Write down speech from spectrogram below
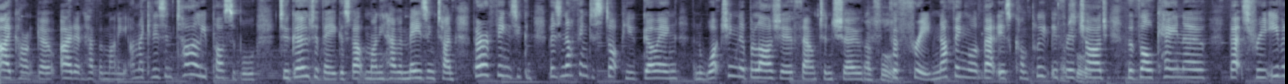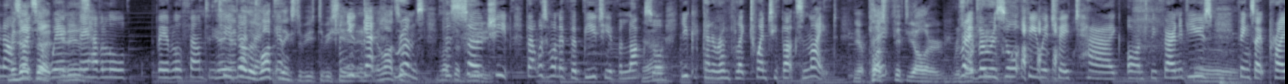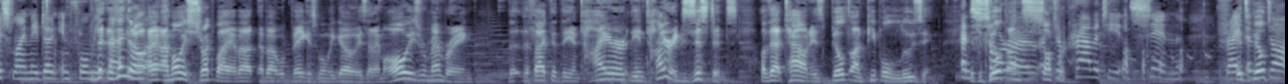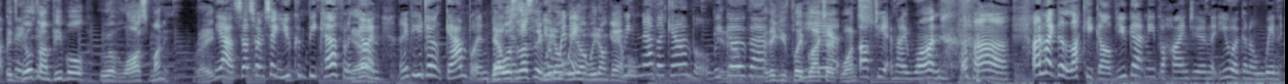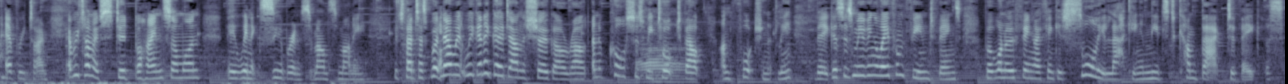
I can't go. I don't have the money. I'm like, it is entirely possible to go to Vegas without money and have an amazing time. There are things you can. There's nothing to stop you going and watching the Bellagio fountain show Absolutely. for free. Nothing that is completely free Absolutely. of charge. The volcano, that's free. Even mean, outside it. wind, they have a little. They have a little fountain yeah, too. yeah, no, there's they? lots Yeah. of things to be to be seen. And you can get lots rooms of, for so beauty. cheap. That was one of the beauty of the Luxor. Yeah. You could get a room for like twenty bucks a night. Yeah, plus right? fifty dollar resort Right, the resort fee which they tag on. To be fair, and if you use things like Priceline, they don't inform you. Uh. The, the thing that I, I'm always struck by about about Vegas when we go is that I'm always remembering the, the fact that the entire the entire existence of that town is built on people losing. And it's built on and depravity and sin, right? It's and built. It's built on people who have lost money, right? Yeah, so that's what I'm saying. You can be careful and Yeah. go in, and if you don't gamble in Vegas, Yeah, well, so that's the thing. We don't- we don't- we don't gamble. We never gamble. We You go know. there. I think you've played blackjack once. after year, and I won. I'm like the lucky girl. If you get me behind you, and you are going to win every time. Every time I've stood behind someone, they win exuberant amounts of money, which is fantastic. But now we- we're going to go down the showgirl route, and of course, as we talked Ah. about, unfortunately, Vegas is moving away from themed things. But one of the things I think is sorely lacking and needs to come back to Vegas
